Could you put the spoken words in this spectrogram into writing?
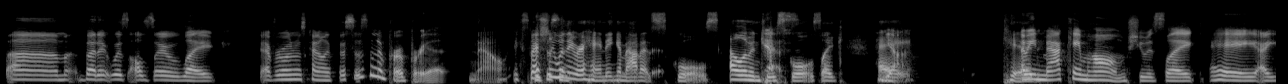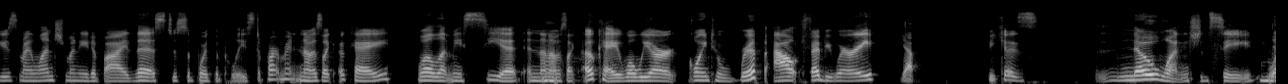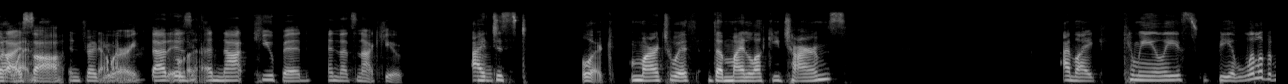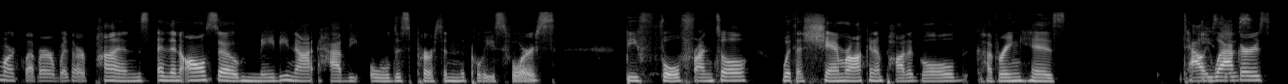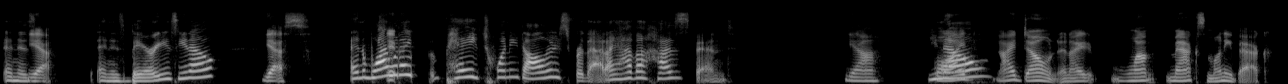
um but it was also like everyone was kind of like this isn't appropriate No, especially when they were handing them out at schools, elementary Yes. schools. Like, hey, Yeah. kid. i mean mac came home she was like hey i used my lunch money to buy this to support the police department and i was like okay well let me see it and then i Mm. was like okay well we are going to rip out february Yep. because no one should see what No i saw in february that is Look. a not cupid and that's not cute I Mm. just look march with the my lucky charms. I'm like, can we at least be a little bit more clever with our puns? And then also maybe not have the oldest person in the police force be full frontal with a shamrock and a pot of gold covering his tallywhackers and his yeah. and his berries, you know? yes. And why It- would I pay $20 for that? I have a husband, yeah. You Well, I- know? I, don't and i want max money back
